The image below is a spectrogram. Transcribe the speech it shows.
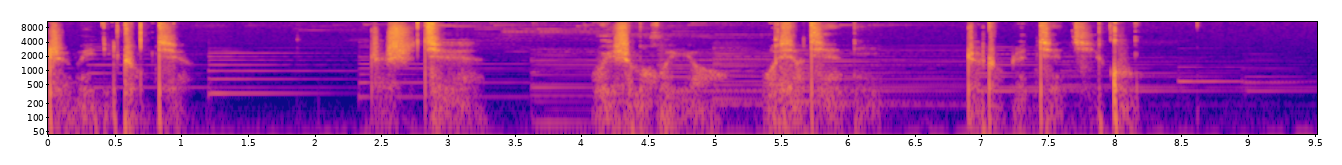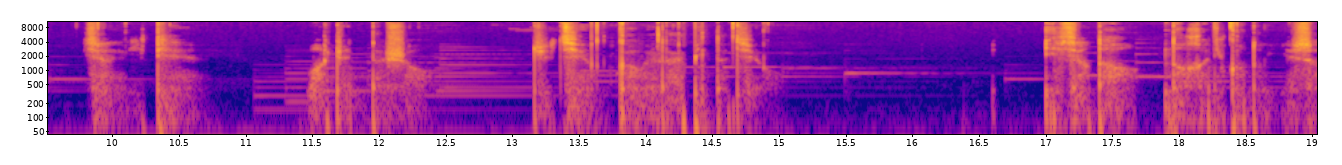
只为你钟情。这世界为什么会有我想见你这种人间疾苦？想有一天挽着你的手去敬各位来宾的酒，一想到能和你共度一生，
